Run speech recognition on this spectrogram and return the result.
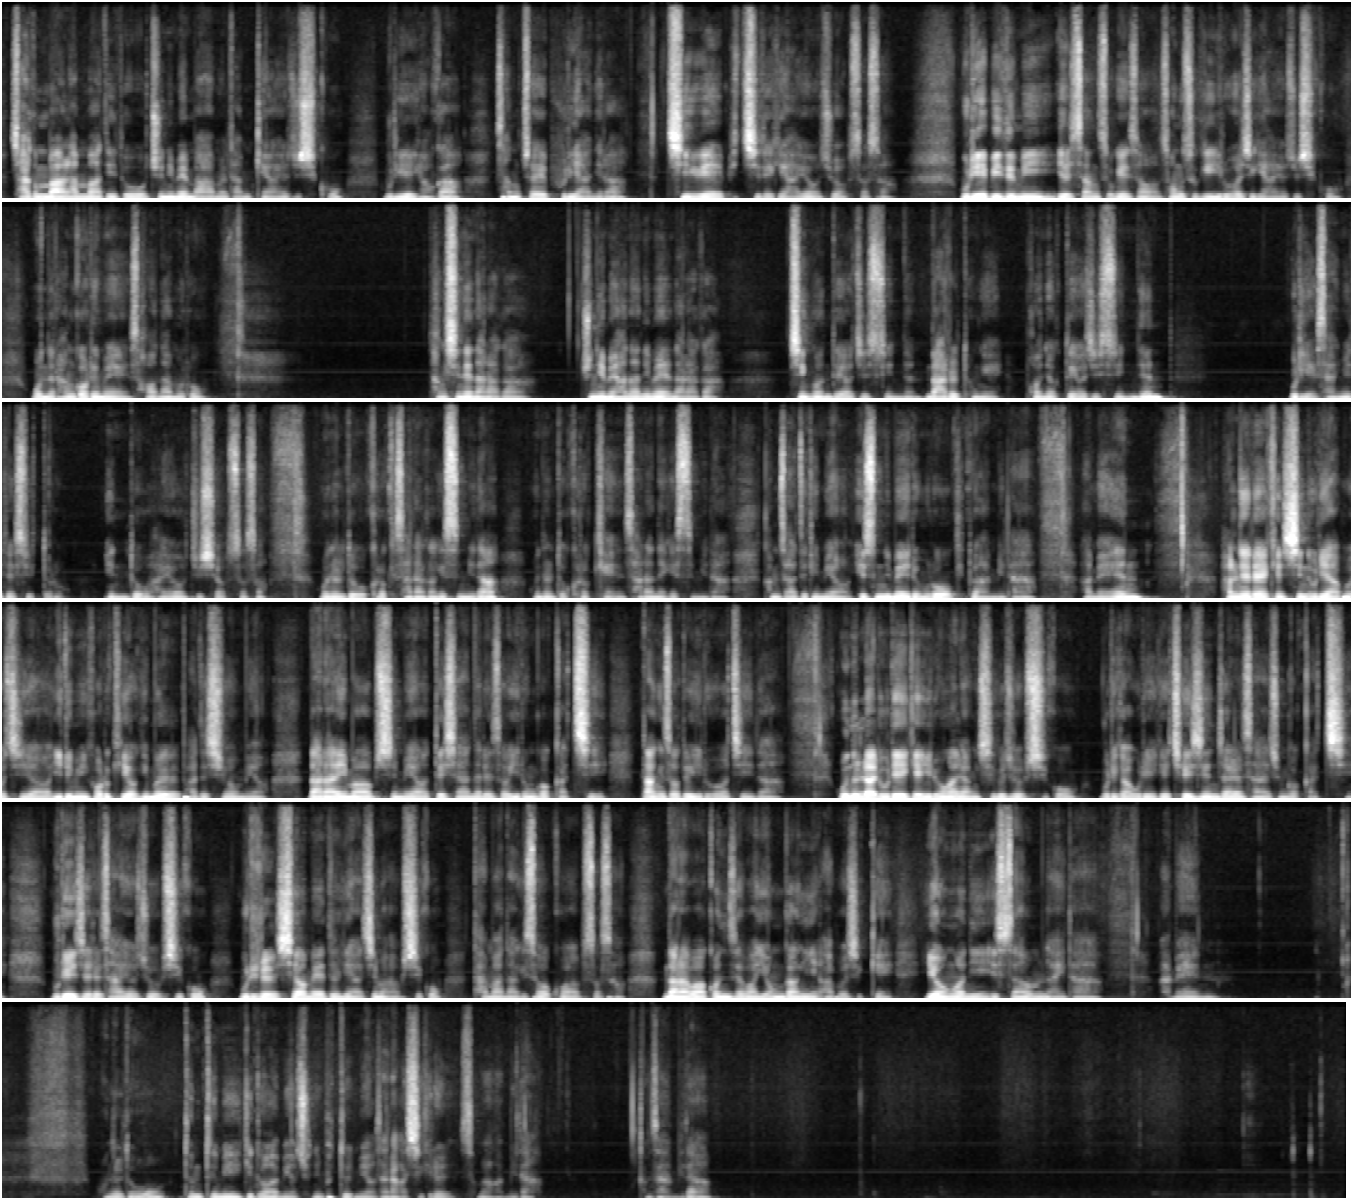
작은 말 한마디도 주님의 마음을 담게 하여 주시고 우리의 혀가 상처의 불이 아니라 치유의 빛이 되게 하여 주옵소서. 우리의 믿음이 일상 속에서 성숙이 이루어지게 하여 주시고 오늘 한 걸음의 선함으로 당신의 나라가 주님의 하나님의 나라가 증언되어질 수 있는 나를 통해 번역되어질 수 있는 우리의 삶이 될 수 있도록 인도하여 주시옵소서. 오늘도 그렇게 살아가겠습니다. 오늘도 그렇게 살아내겠습니다. 감사드리며 예수님의 이름으로 기도합니다. 아멘. 하늘에 계신 우리 아버지여 이름이 거룩히 여김을 받으시오며 나라의 마옵시며 뜻이 하늘에서 이룬 것 같이 땅에서도 이루어지이다. 오늘날 우리에게 일용할 양식을 주옵시고 우리가 우리에게 죄 지은 자를 사하여 준것 같이 우리의 죄를 사하여 주옵시고 우리를 시험에 들게 하지 마옵시고 다만 악에서 구하옵소서 나라와 권세와 영광이 아버지께 영원히 있사옵나이다. 아멘. 오늘도 틈틈이 기도하며 주님 붙들며 살아가시기를 소망합니다. 감사합니다.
